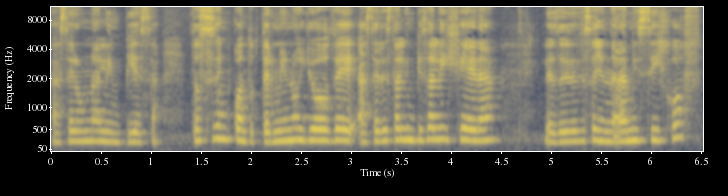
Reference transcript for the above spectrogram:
hacer una limpieza. Entonces en cuanto termino yo de hacer esta limpieza ligera, les doy de desayunar a mis hijos,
